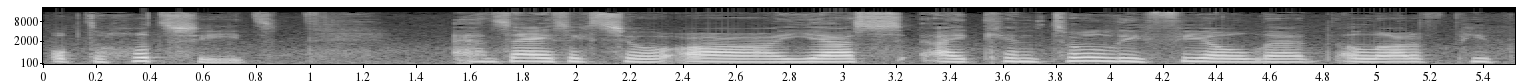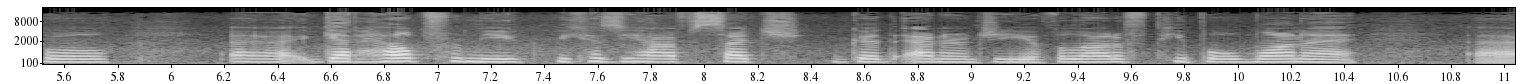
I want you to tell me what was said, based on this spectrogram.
op de hot seat. En zij zegt zo, oh yes, I can totally feel that a lot of people get help from you because you have such good energy. Of a lot of people want to uh,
